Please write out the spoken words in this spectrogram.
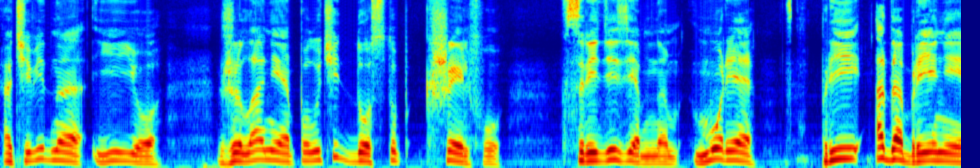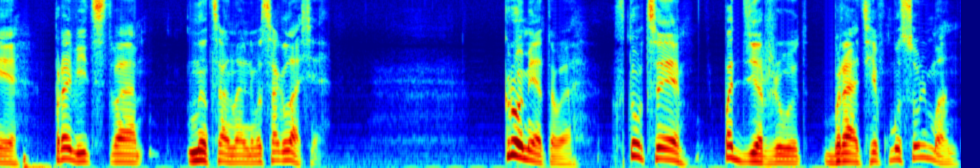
очевидно, ее желание получить доступ к шельфу в Средиземном море при одобрении правительства национального согласия. Кроме этого, в Турции поддерживают братьев-мусульман,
